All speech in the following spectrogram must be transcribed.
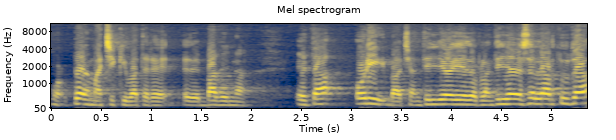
bueno, poema txiki bat ere e, badena. Eta hori, ba, txantilloi edo plantilla bezala hartuta,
